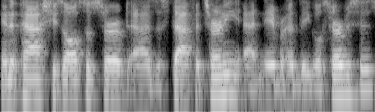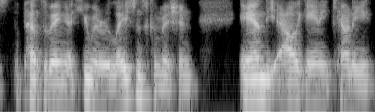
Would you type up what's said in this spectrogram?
In the past, she's also served as a staff attorney at Neighborhood Legal Services, the Pennsylvania Human Relations Commission, and the Allegheny County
